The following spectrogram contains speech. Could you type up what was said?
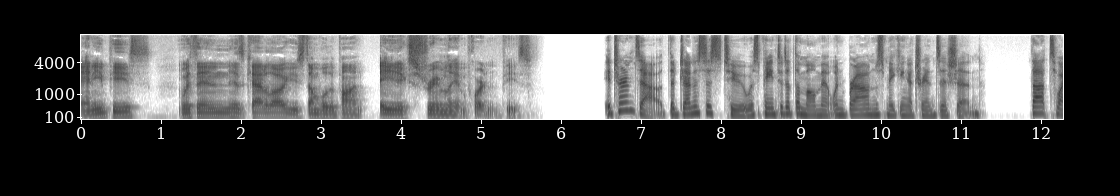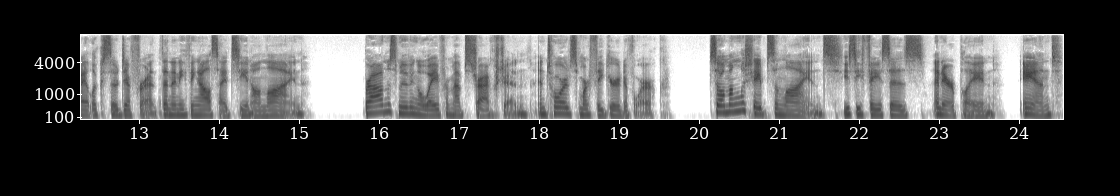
any piece within his catalog, he stumbled upon a extremely important piece. It turns out that Genesis 2 was painted at the moment when Brown was making a transition. That's why it looks so different than anything else I'd seen online. Brown was moving away from abstraction and towards more figurative work. So among the shapes and lines, you see faces, an airplane, and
